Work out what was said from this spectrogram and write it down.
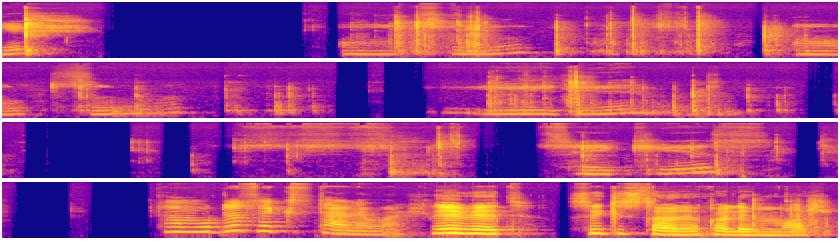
5, 6, 6, 7, 8, Tam burada 8 tane var. Evet. 8 tane kalem var.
